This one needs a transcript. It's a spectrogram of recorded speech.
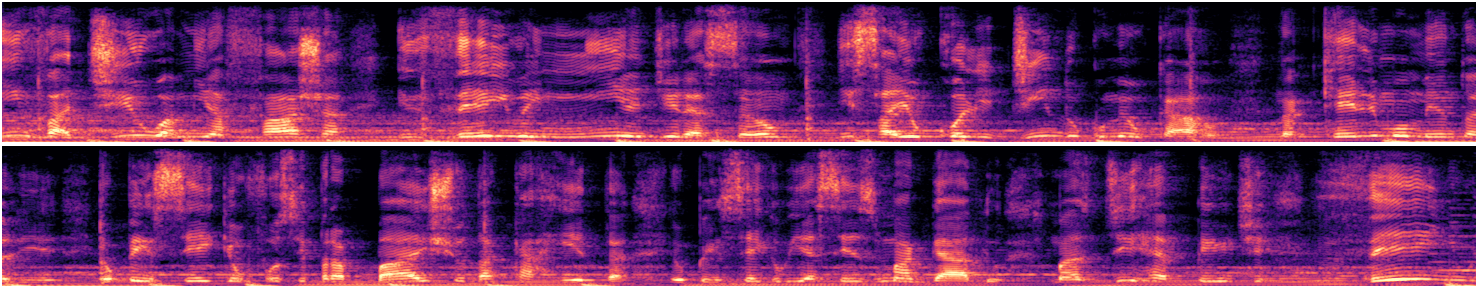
invadiu a minha faixa e veio em minha direção e saiu colidindo com meu carro. Naquele momento ali, eu pensei que eu fosse para baixo da carreta, eu pensei que eu ia ser esmagado, mas de repente vem o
